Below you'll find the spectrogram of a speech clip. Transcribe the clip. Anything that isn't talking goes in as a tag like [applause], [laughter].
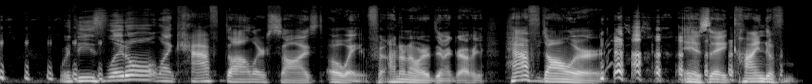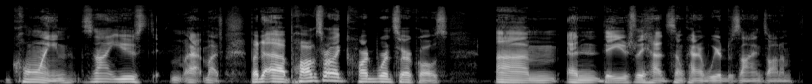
[laughs] were these little, like half dollar sized. Oh wait, for, I don't know what our demographic. Is. Half dollar [laughs] is a kind of coin. It's not used that much, but uh, Pogs were like cardboard circles, um, and they usually had some kind of weird designs on them.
